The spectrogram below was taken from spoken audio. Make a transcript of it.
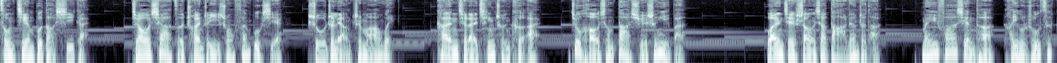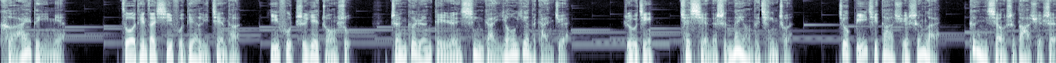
从肩部到膝盖。脚下则穿着一双帆布鞋，梳着两只马尾，看起来清纯可爱，就好像大学生一般。万茜上下打量着他，没发现他还有如此可爱的一面。昨天在西服店里见他，一副职业装束，整个人给人性感妖艳的感觉，如今却显得是那样的清纯，就比起大学生来，更像是大学生。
